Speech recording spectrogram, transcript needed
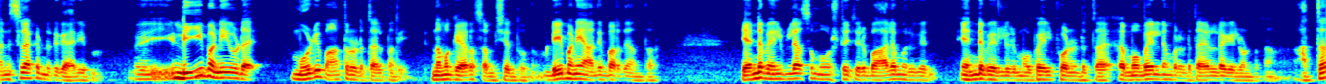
മനസ്സിലാക്കേണ്ട ഒരു കാര്യം ഡി മണിയുടെ മൊഴി മാത്രം എടുത്താൽ മതി. നമുക്കേറെ സംശയം തോന്നും. ഡി മണി ആദ്യം പറഞ്ഞത് എന്താ? എന്റെ മേൽവിലാസം മോഷ്ടിച്ചൊരു ബാലമുരുകൻ എന്റെ പേരിൽ ഒരു മൊബൈൽ ഫോൺ എടുത്ത മൊബൈൽ നമ്പർ എടുത്ത് അയാളുടെ കയ്യിലുണ്ടെന്നാണ്. അത്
